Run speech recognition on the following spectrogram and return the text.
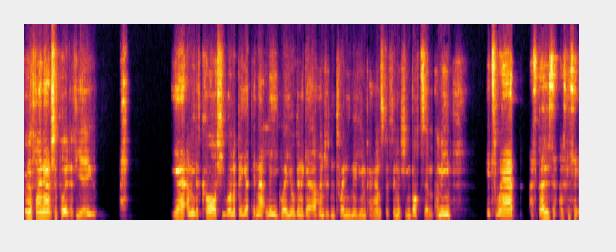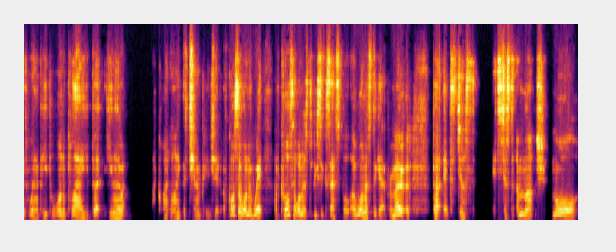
From a financial point of view, yeah, I mean, of course, you want to be up in that league where you're going to get 120 million pounds for finishing bottom. I mean, it's where I suppose I was going to say it's where people want to play, but you know, quite like this championship. Of course, I want to win. Of course, I want us to be successful. I want us to get promoted. But it's just, it's just a much more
